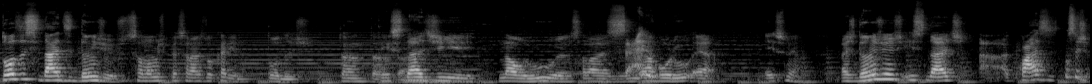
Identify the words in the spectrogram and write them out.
todas as cidades e dungeons são nomes de personagens do Ocarina. Todas. Tan, tan, Tem cidade de Nauru, sei lá, Sério? Naboru. É, é isso mesmo. As dungeons e cidades ah, quase. Ou seja,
